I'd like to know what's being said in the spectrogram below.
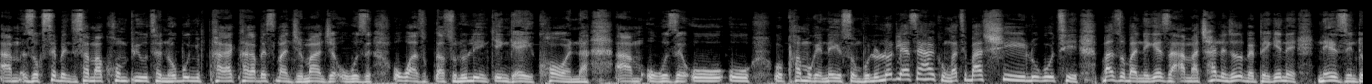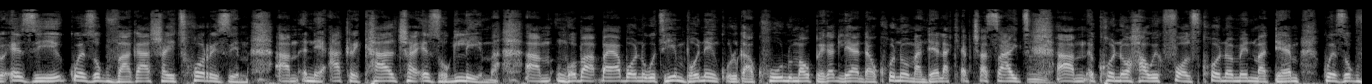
um, zokusebenzisa ama computer nobunye ubuxhakaxhaka besimanje manje ukuze ukwazi ukuxazulula inkinga ezikhona um ukuze uqhamuke nezisombululo kulese hike ungathi bashila ukuthi bazobanikeza ama challenges obebhekene nezinto ezikwezokuvakasha itourism um neagriculture ezokulima. Um ngoba bayabona ukuthi imbono ezinkulu kakhulu mawubheka kuleya ndawo khona Mandela capture sites um khona Howick Falls khona Main Madam kwezokuvakasha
